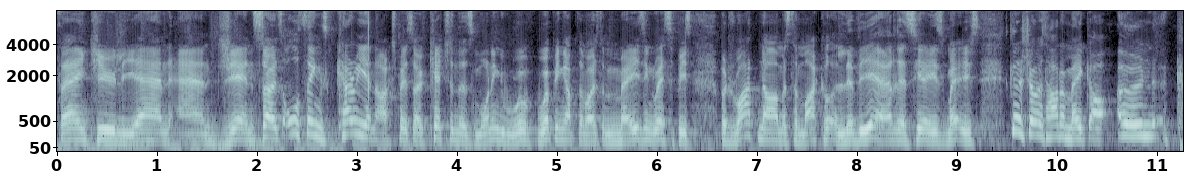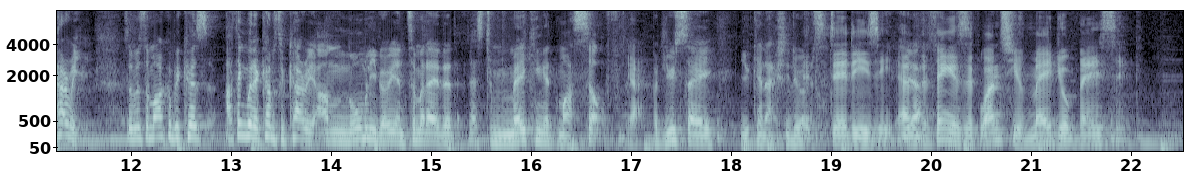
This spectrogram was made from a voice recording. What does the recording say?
Thank you, Leanne and Jen. So it's all things curry in our Expresso kitchen this morning. We're whipping up the most amazing recipes. But right now, Mr. Michael Olivier is here. He's, he's going to show us how to make our own curry. So, Mr. Michael, because I think when it comes to curry, I'm normally very intimidated as to making it myself. Yeah. But you say you can actually do it. It's dead easy. And Yeah. the thing is that once you've made your basic,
